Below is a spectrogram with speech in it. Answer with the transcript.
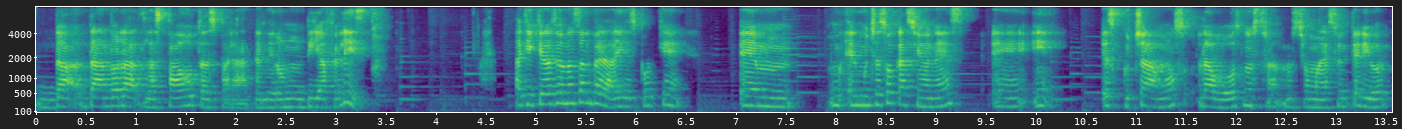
dando las pautas para tener un día feliz. Aquí quiero hacer una salvedad y es porque Em, en muchas ocasiones eh, escuchamos la voz, nuestra, nuestro maestro interior,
